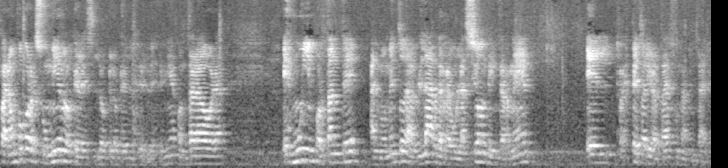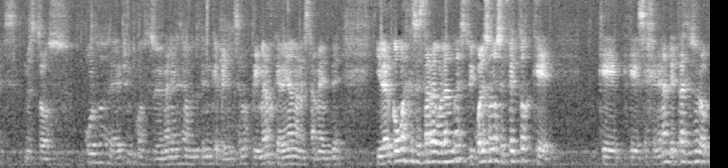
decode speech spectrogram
para un poco resumir lo que, les, les, venía a contar ahora, es muy importante al momento de hablar de regulación de Internet el respeto a libertades fundamentales. Nuestros cursos de Derecho Constitucional en ese momento tienen que ser los primeros que vean a nuestra mente y ver cómo es que se está regulando esto y cuáles son los efectos que, que, que se generan detrás. Eso,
